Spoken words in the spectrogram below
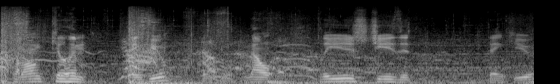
Come on. Kill him. Thank you. Now, please cheese it. Thank you.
